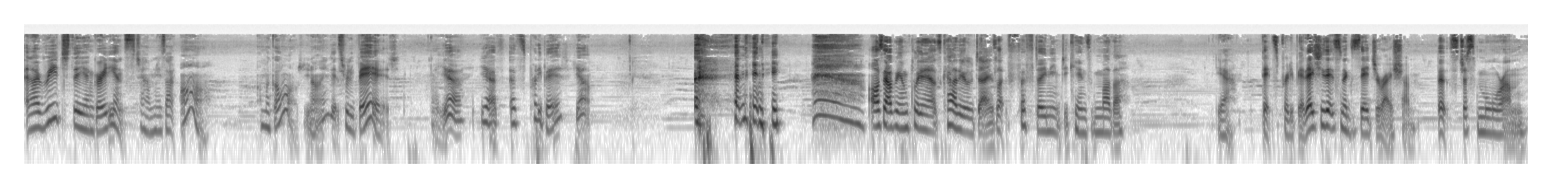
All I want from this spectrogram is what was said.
And I read the ingredients to him, and he's like, oh, oh my God, you know, that's really bad. Like, yeah, yeah, it's, it's pretty bad. Yeah. And then he, I was helping him clean out his car the other day. It's like 15 empty cans of mother. Yeah, that's pretty bad. Actually, that's an exaggeration. That's just more um,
